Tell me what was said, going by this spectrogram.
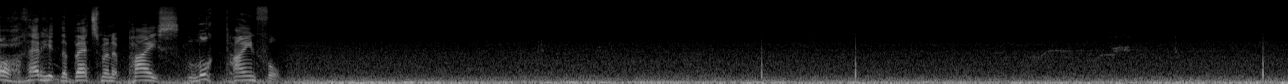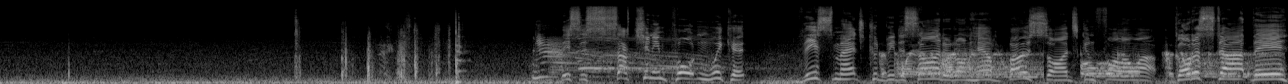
Oh, that hit the batsman at pace. Looked painful. This is such an important wicket. This match could be decided on how both sides can follow up. Got to start there,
